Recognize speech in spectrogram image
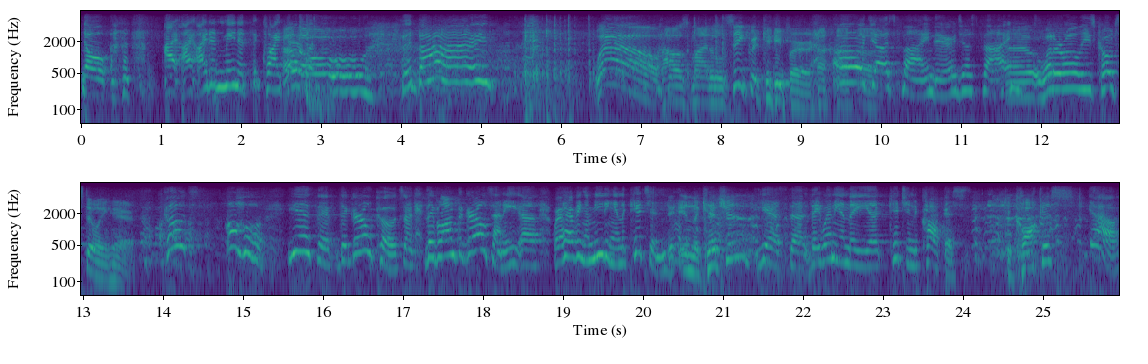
No, I, I, I didn't mean it quite that way. Hello. Goodbye. Well, how's my little secret keeper? Oh, just fine, dear, just fine. Uh, what are all these coats doing here? Coats? Oh, yes, they're, they're girl coats. Uh, they belong to girls, honey. Uh, we're having a meeting in the kitchen. In the kitchen? Yes, uh, they went in the uh, kitchen to caucus. To caucus? Yeah.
